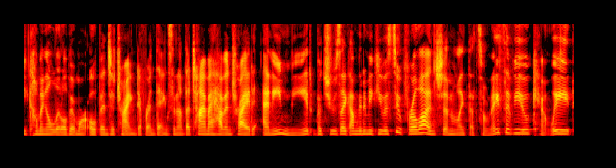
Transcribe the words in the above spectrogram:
becoming a little bit more open to trying different things. And at the time, I haven't tried any meat, but she was like, I'm going to make you a soup for lunch. And I'm like, that's so nice of you. Can't wait.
